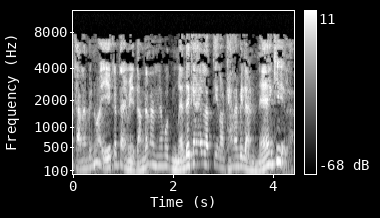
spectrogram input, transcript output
කැළඹෙනවා ඒකටයි මේ දඟලන්නේ. නමුත් මැද කෑල්ලක් තියෙනවා කැළඹිලා නැහැ කියලා.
